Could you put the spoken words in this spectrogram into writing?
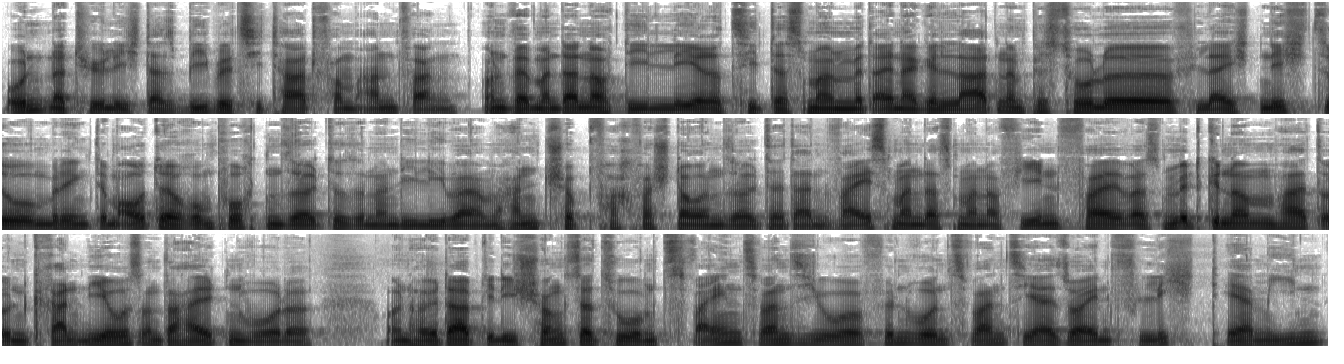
und natürlich natürlich das Bibelzitat vom Anfang. Und wenn man dann noch die Lehre zieht, dass man mit einer geladenen Pistole vielleicht nicht so unbedingt im Auto herumfuchten sollte, sondern die lieber im Handschubfach verstauen sollte, dann weiß man, dass man auf jeden Fall was mitgenommen hat und grandios unterhalten wurde. Und heute habt ihr die Chance dazu um 22.25 Uhr, also ein Pflichttermin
